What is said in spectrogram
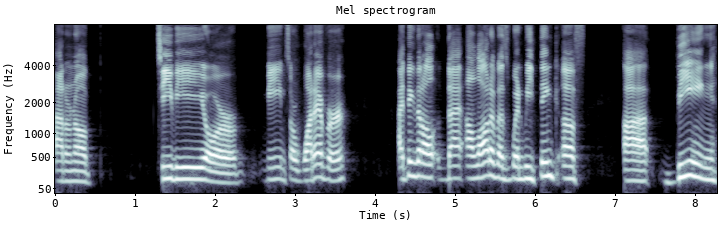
I don't know, TV or memes or whatever, I think that, that a lot of us, when we think of uh, being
